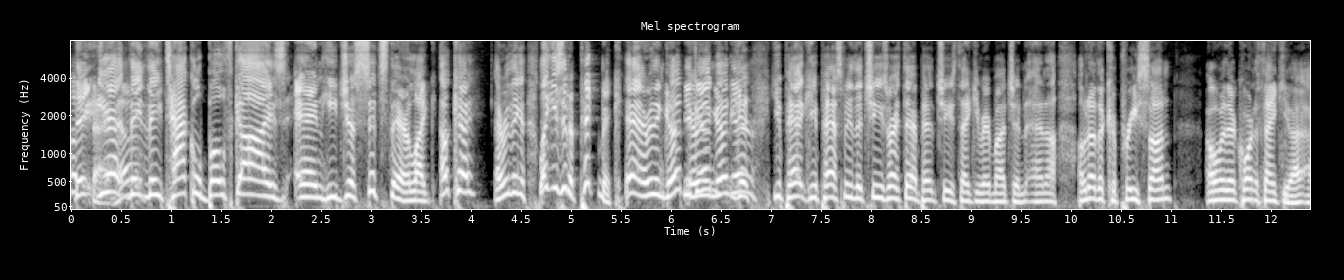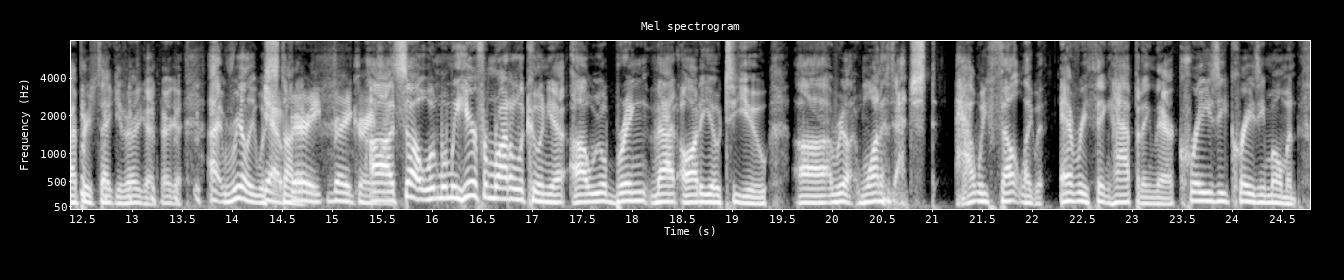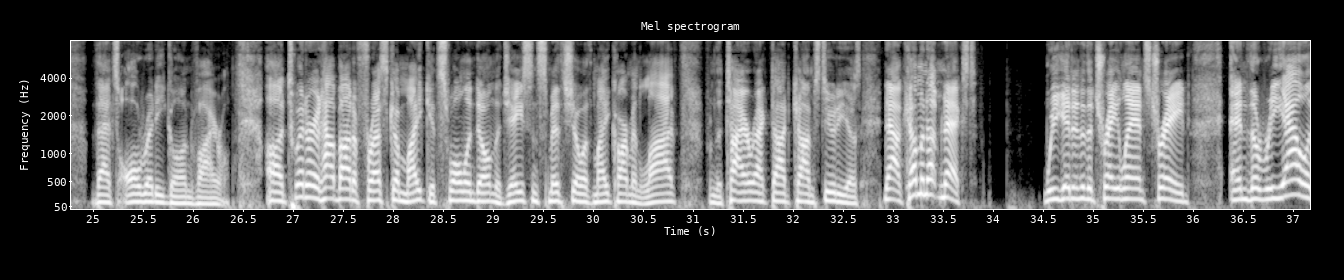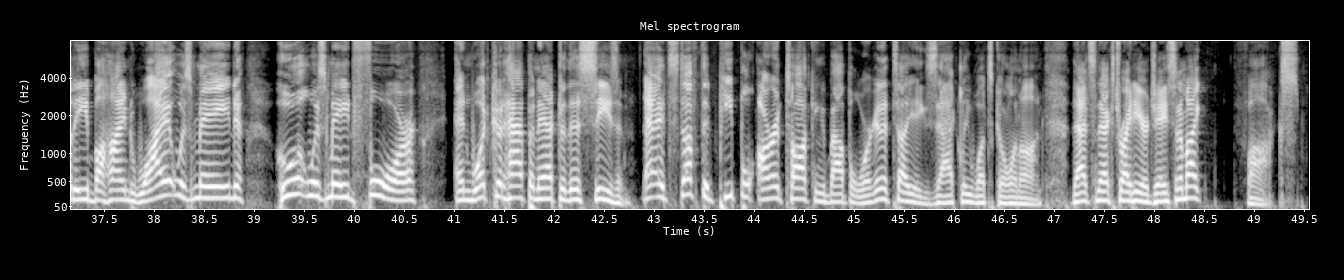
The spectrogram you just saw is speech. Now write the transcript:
they, the yeah, hell? they, they tackle both guys, and he just sits there like, okay, everything like he's at a picnic. Yeah, everything good. You everything good? good. Yeah. You, pa- you pass me the cheese right there. Pa- Cheese, thank you very much. And and uh, another Capri Sun over there corner. Thank you. I, I appreciate. Thank you. Very good. Very good. I really was yeah, stunning. very very crazy. Uh, so when, when we hear from Ronald Acuna, uh, we will bring that audio to you. Uh, really wanted to just how we felt like with everything happening there. Crazy, crazy moment that's already gone viral. Uh, Twitter at How About a Fresca, Mike at Swollen Dome, the Jason Smith Show with Mike Harmon live from the TireRack.com studios. Now, coming up next, we get into the Trey Lance trade and the reality behind why it was made, who it was made for, and what could happen after this season. It's stuff that people aren't talking about, but we're going to tell you exactly what's going on. That's next right here. Jason and Mike, Fox.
